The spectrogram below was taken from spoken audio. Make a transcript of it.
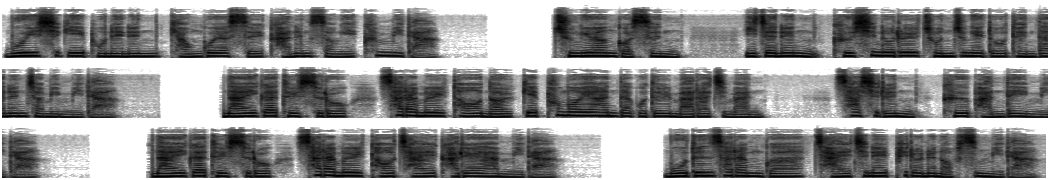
무의식이 보내는 경고였을 가능성이 큽니다. 중요한 것은 이제는 그 신호를 존중해도 된다는 점입니다. 나이가 들수록 사람을 더 넓게 품어야 한다고들 말하지만 사실은 그 반대입니다. 나이가 들수록 사람을 더 잘 가려야 합니다. 모든 사람과 잘 지낼 필요는 없습니다.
